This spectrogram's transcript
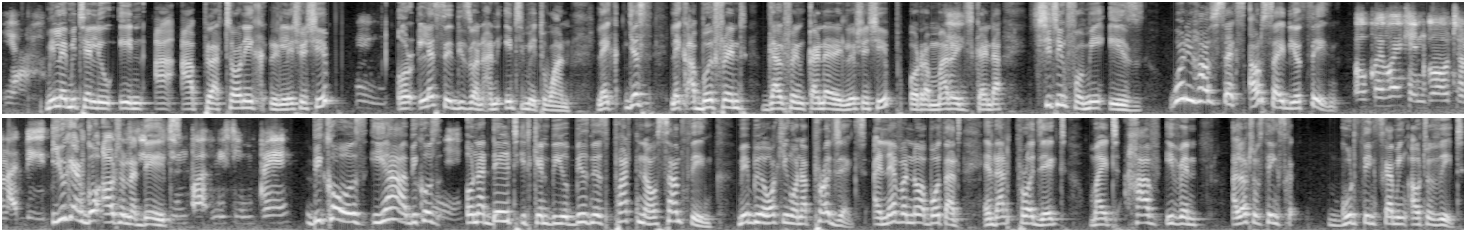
Yeah. Me, let me tell you, in a, a platonic relationship, Mm. or let's say this one, an intimate one, like just like a boyfriend girlfriend kind of relationship or a marriage kind of, cheating for me is when you have sex outside your thing. Okay, I can go out on a date. You can go out on a date. Because, yeah, because Mm. on a date, it can be your business partner or something. Maybe you're working on a project. I never know about that. And that project might have even a lot of things, good things coming out of it.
